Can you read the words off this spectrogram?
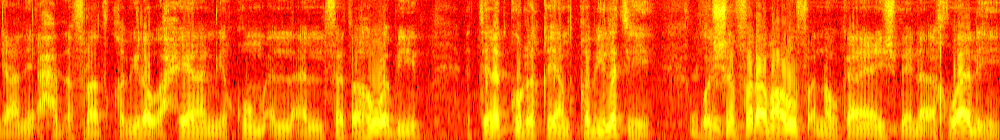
يعني أحد أفراد القبيلة وأحيانا يقوم الفتى هو بالتنكر لقيام قبيلته. والشنفرة معروف أنه كان يعيش بين أخواله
